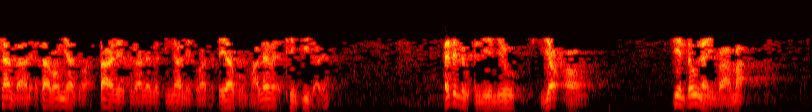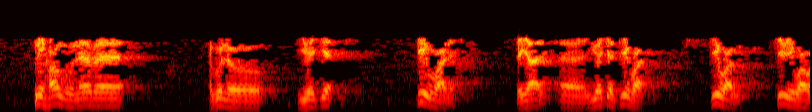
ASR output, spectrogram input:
ချမ်းသာတဲ့အစာပေါင်းများစွာတာတယ်ဆိုတာလည်းပဲတိနာလေသွားတယ်တရားပေါ်မှာလည်းပဲအထင်ကြီးလာတယ်အဲ့ဒီလိုအနေမျိုးရောက်အောင်ကျင့်သုံးနိုင်ပါမှနှစ်ဟောင်းကိုလည်းပဲအခုလိုရွယ်ချက်ပြည့်ဝတဲ့တရားအဲရွယ်ချက်ပြည့်ဝပြည့်ဝပြည့်ဝဝ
